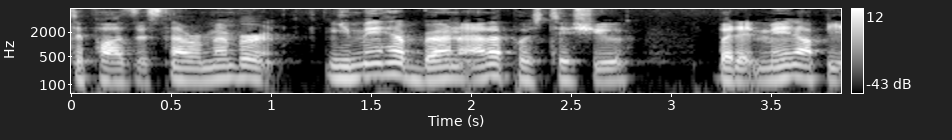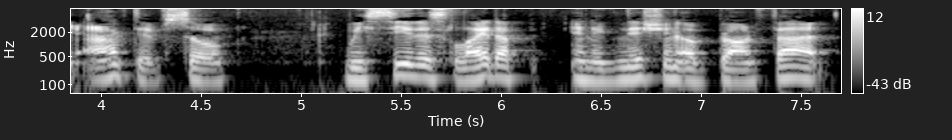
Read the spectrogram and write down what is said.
deposits. Now remember, you may have brown adipose tissue, but it may not be active. So we see this light up in ignition of brown fat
